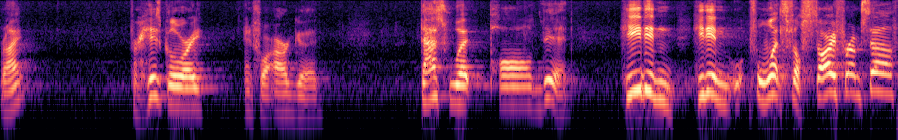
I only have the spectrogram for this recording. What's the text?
right? For his glory and for our good. That's what Paul did. He didn't, he didn't for once feel sorry for himself.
